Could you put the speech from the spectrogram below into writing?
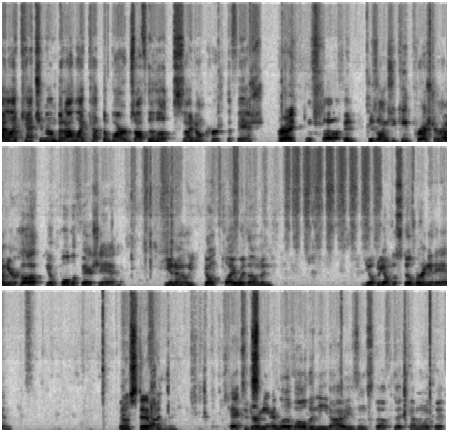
I like catching them, but I like cut the barbs off the hooks so I don't hurt the fish Right. and stuff. And as long as you keep pressure on your hook, you'll pull the fish in. You know, you don't play with them, and you'll be able to still bring it in. But, Most yeah, definitely. taxidermy. I love all the neat eyes and stuff that come with it.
